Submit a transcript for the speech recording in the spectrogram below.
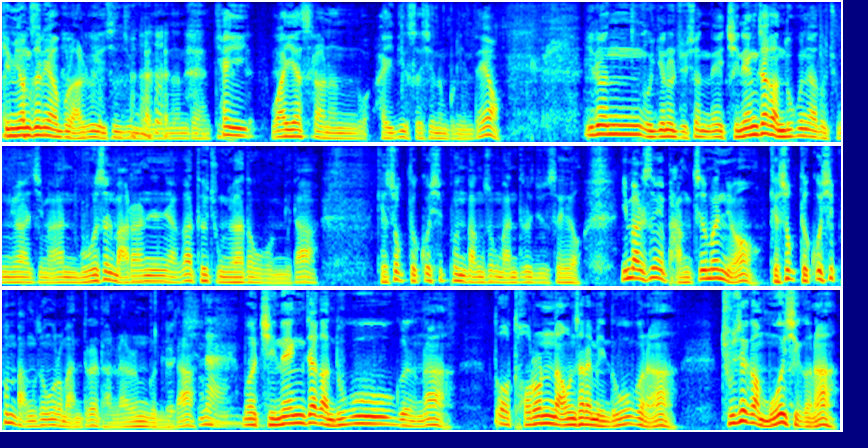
김영선이 한분 알고 계신지 모르겠는데 KYS라는 아이디 쓰시는 분인데요. 이런 의견을 주셨네. 진행자가 누구냐도 중요하지만 무엇을 말하느냐가 더 중요하다고 봅니다. 계속 듣고 싶은 방송 만들어 주세요. 이 말씀의 방점은요. 계속 듣고 싶은 방송으로 만들어 달라는 겁니다. 네. 뭐 진행자가 누구거나 또 토론 나온 사람이 누구거나 주제가 무엇이거나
